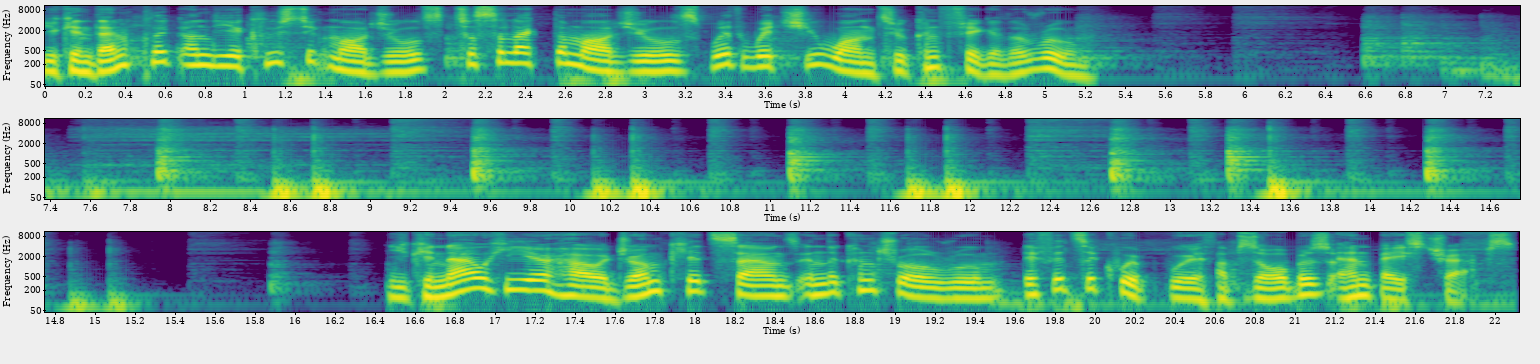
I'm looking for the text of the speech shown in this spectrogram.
You can then click on the acoustic modules to select the modules with which you want to configure the room. You can now hear how a drum kit sounds in the control room if it's equipped with absorbers and bass traps.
